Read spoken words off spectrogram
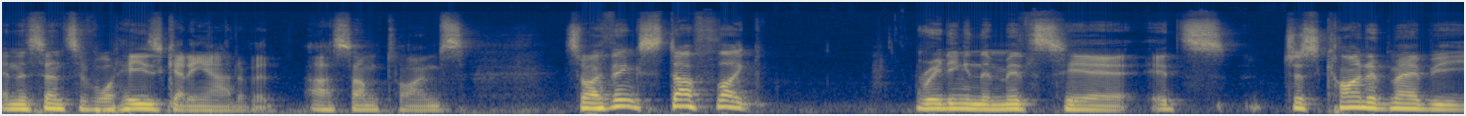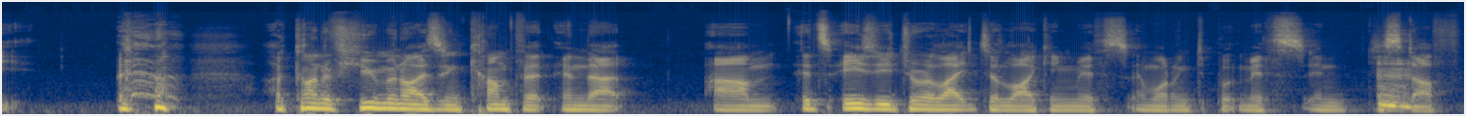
in the sense of what he's getting out of it uh, sometimes. So I think stuff like reading in the myths here, it's just kind of maybe a kind of humanizing comfort in that um, it's easy to relate to liking myths and wanting to put myths in your stuff.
